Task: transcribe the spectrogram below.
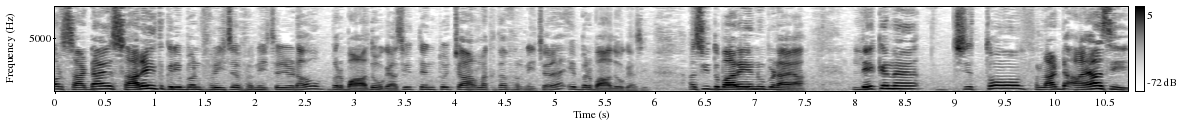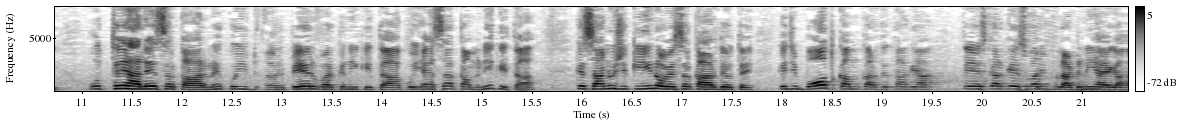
ਔਰ ਸਾਡਾ ਇਹ ਸਾਰੇ ਹੀ ਤਕਰੀਬਨ ਫਰਨੀਚਰ ਫਰਨੀਚਰ ਜਿਹੜਾ ਉਹ ਬਰਬਾਦ ਹੋ ਗਿਆ ਸੀ। 3 ਤੋਂ 4 ਲੱਖ ਦਾ ਫਰਨੀਚਰ ਹੈ, ਇਹ ਬਰਬਾਦ ਹੋ ਗਿਆ ਸੀ। ਅਸੀਂ ਦੁਬਾਰੇ ਇਹਨੂੰ ਬਣਾਇਆ। ਲੇਕਿਨ ਜਿੱਥੋਂ ਫਲੱਡ ਆਇਆ ਸੀ, ਉੱਥੇ ਹਾਲੇ ਸਰਕਾਰ ਨੇ ਕੋਈ ਰਿਪੇਅਰ ਵਰਕ ਨਹੀਂ ਕੀਤਾ, ਕੋਈ ਐਸਾ ਕੰਮ ਨਹੀਂ ਕੀਤਾ ਕਿ ਸਾਨੂੰ ਯਕੀਨ ਹੋਵੇ ਸਰਕਾਰ ਦੇ ਉੱਤੇ ਕਿ ਜੀ ਬਹੁਤ ਕੰਮ ਕਰ ਦਿੱਤਾ ਗਿਆ ਤੇ ਇਸ ਕਰਕੇ ਇਸ ਵਾਰੀ ਫਲੱਡ ਨਹੀਂ ਆਏਗਾ।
